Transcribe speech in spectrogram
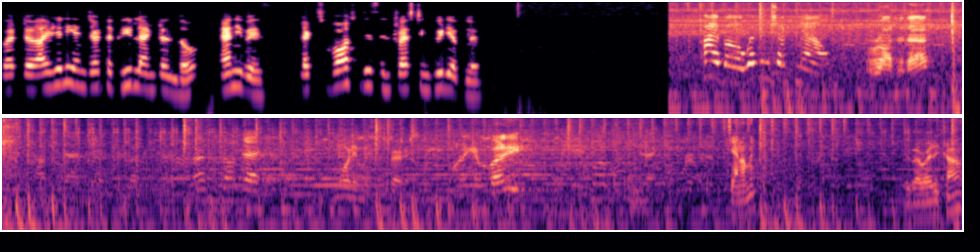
but uh, I really enjoyed the Green Lantern though. Anyways, let's watch this interesting video clip. Highball, weapon check now. Roger that. Good morning, Mr. Ferris. Morning, everybody. Gentlemen? You about ready, Tom?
